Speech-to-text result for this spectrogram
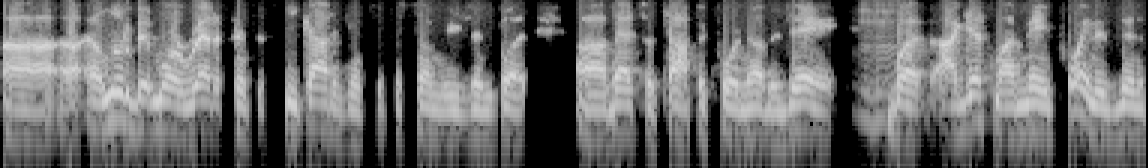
uh, a little bit more reticent to speak out against it for some reason, but uh, that's a topic for another day. Mm-hmm. But I guess my main point is that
